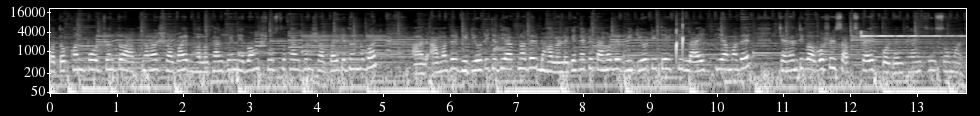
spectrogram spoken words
ততক্ষণ পর্যন্ত আপনারা সবাই ভালো থাকবেন এবং সুস্থ থাকবেন। সবাইকে ধন্যবাদ। আর আমাদের ভিডিওটি যদি আপনাদের ভালো লেগে থাকে, তাহলে ভিডিওটিতে একটি লাইক দিয়ে আমাদের চ্যানেলটিকে অবশ্যই সাবস্ক্রাইব করবেন। Thank you so much.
